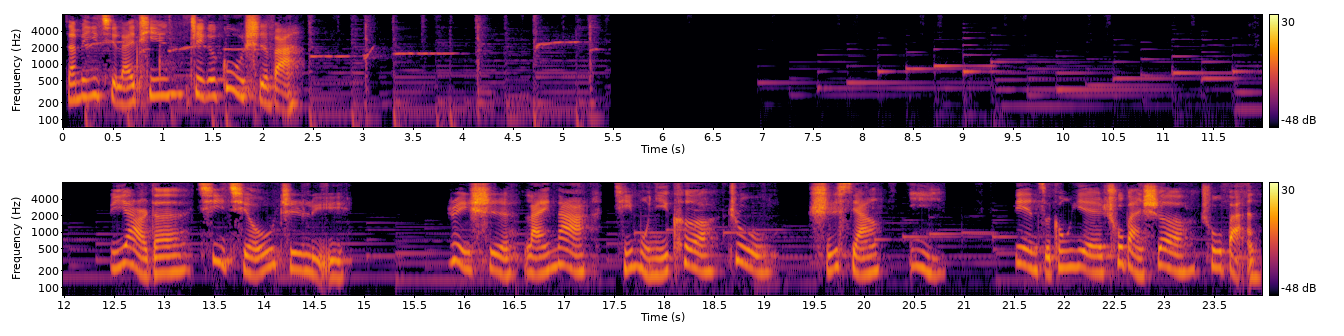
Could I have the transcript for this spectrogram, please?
咱们一起来听这个故事吧。比尔的气球之旅，瑞士莱纳·提姆尼克著，石祥译，电子工业出版社出版。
